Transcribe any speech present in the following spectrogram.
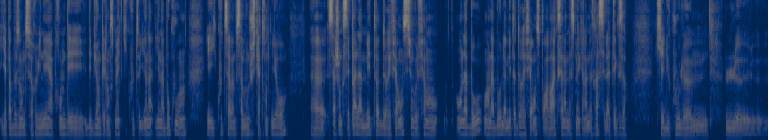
il n'y a pas besoin de se ruiner à prendre des, des bioimpédance mètres qui coûtent, il y en a, y en a beaucoup hein, et ils coûtent, ça, ça monte jusqu'à 30 000 euros. Euh, sachant que c'est pas la méthode de référence si on veut le faire en, en, labo. En labo, la méthode de référence pour avoir accès à la masse maigre à la grasse, c'est la DEXA, qui est du coup le, le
